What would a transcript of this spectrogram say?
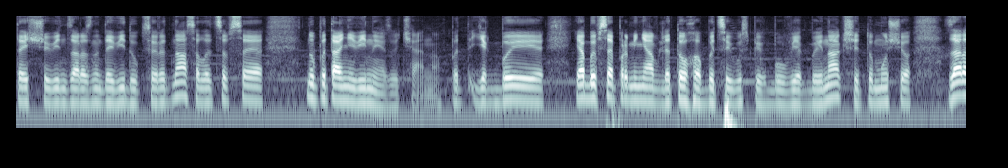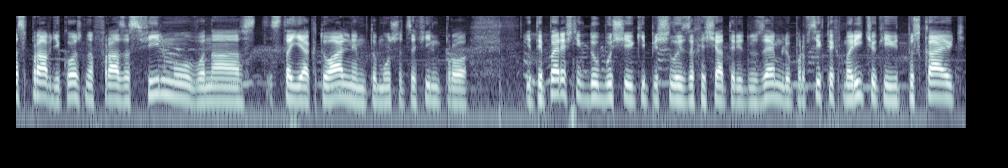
те, що він зараз не дає відгук серед нас, але це все ну, питання війни, звичайно. Якби я би все проміняв для того, аби цей успіх був якби інакший, тому що зараз справді кожна фраза з фільму вона стає актуальним, тому що це фільм про і теперішніх довбушів, які пішли захищати рідну землю, про всіх тих марічок, які відпускають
